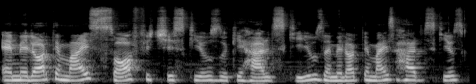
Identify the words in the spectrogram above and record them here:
É melhor ter mais soft skills do que hard skills? É melhor ter mais hard skills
